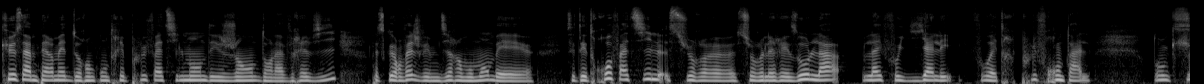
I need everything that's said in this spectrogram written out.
que ça me permette de rencontrer plus facilement des gens dans la vraie vie. Parce qu'en en fait, je vais me dire un moment, ben, c'était trop facile sur, euh, sur les réseaux. Là, là, il faut y aller. Il faut être plus frontal. Donc,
